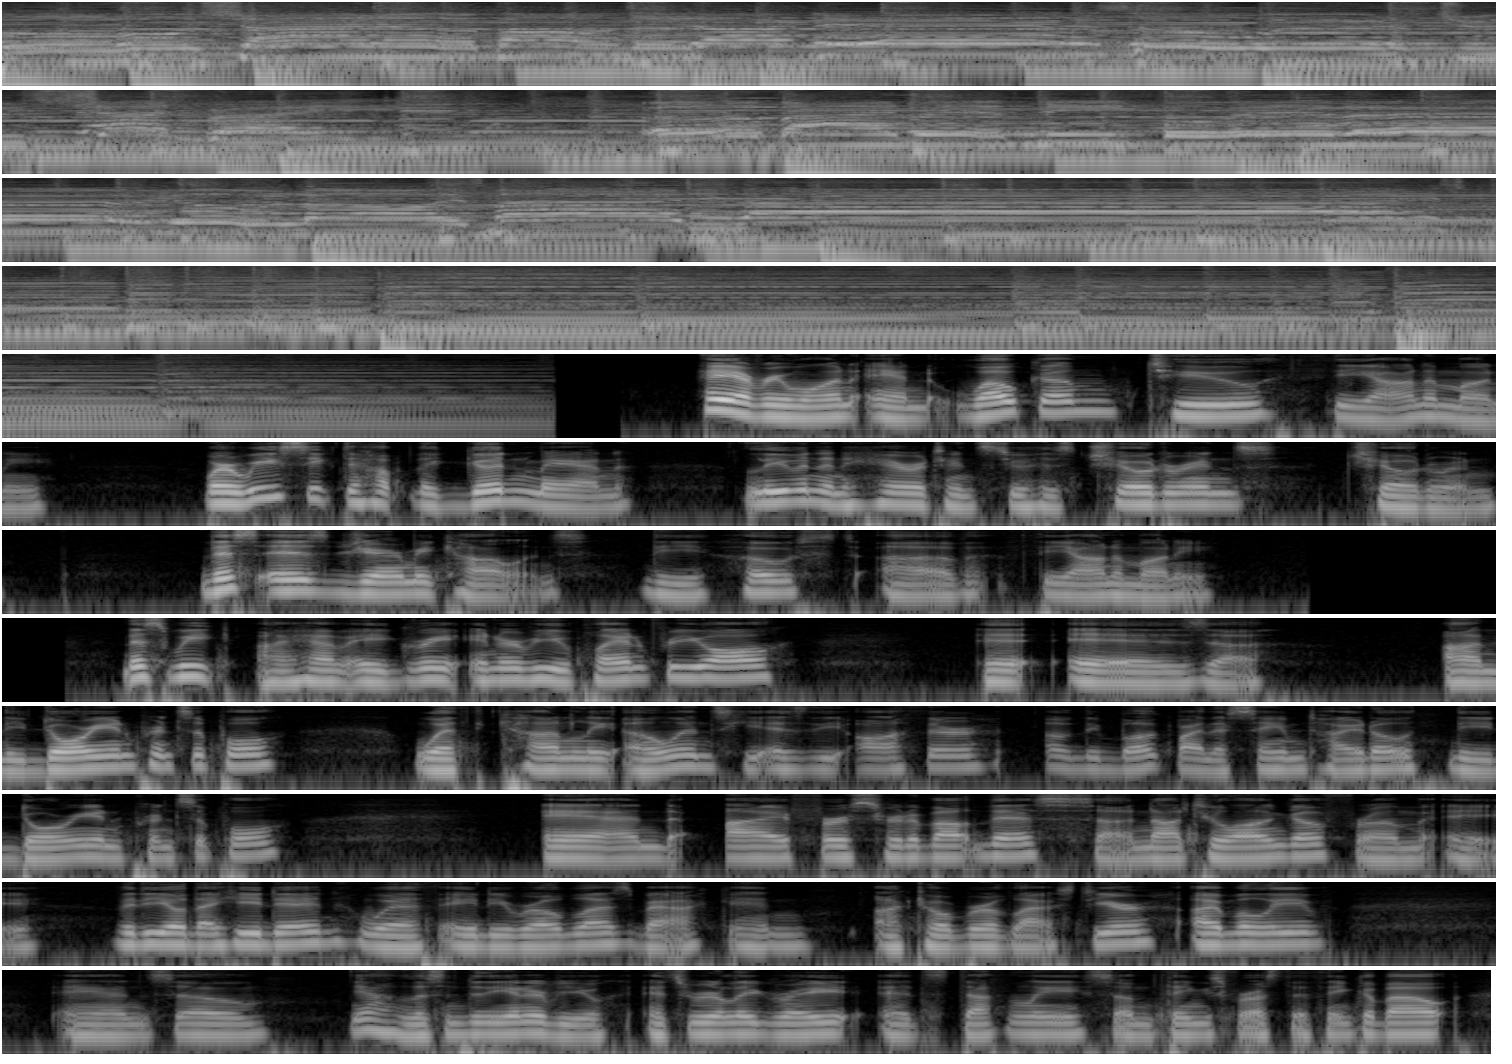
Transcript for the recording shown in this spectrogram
Oh, shine upon the darkness. Word of truth, shine bright. Abide with me forever. Your law is my. Hey everyone, and welcome to Theana Money, where we seek to help the good man leave an inheritance to his children's children. This is Jeremy Collins, the host of Theana Money. This week, I have a great interview planned for you all. It is uh, on the Dorean Principle with Conley Owens. He is the author of the book by the same title, The Dorean Principle. And I first heard about this uh, not too long ago from a video that he did with AD Robles back in October of last year, I believe. And so, yeah, listen to the interview. It's really great. It's definitely some things for us to think about.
